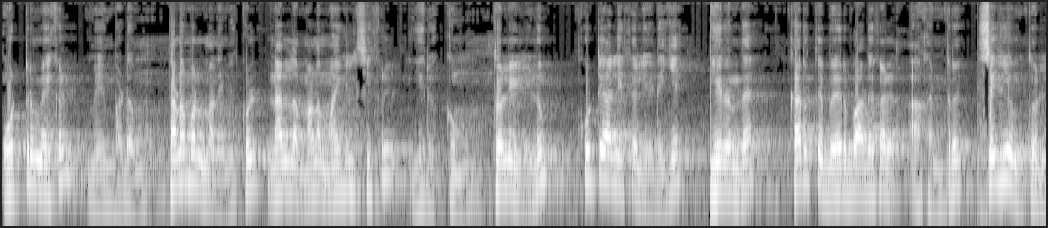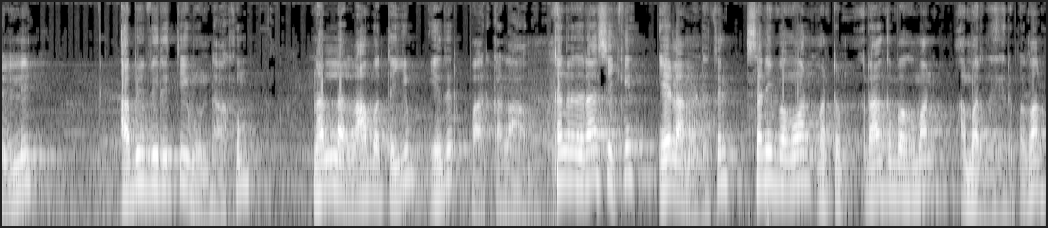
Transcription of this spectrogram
ஒற்றுமைகள் மேம்படும். கணவன் மனைவிக்குள் நல்ல மன மகிழ்ச்சிகள் இருக்கும். தொழிலிலும் கூட்டாளிகளிடையே இருந்த கருத்து வேறுபாடுகள் அகன்று செய்யும் தொழிலில் அபிவிருத்தி உண்டாகும். நல்ல லாபத்தையும் எதிர்பார்க்கலாம். தங்களது ராசிக்கு ஏழாம் இடத்தில் சனி பகவான் மற்றும் ராகு பகவான் அமர்ந்து இருப்பதால்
